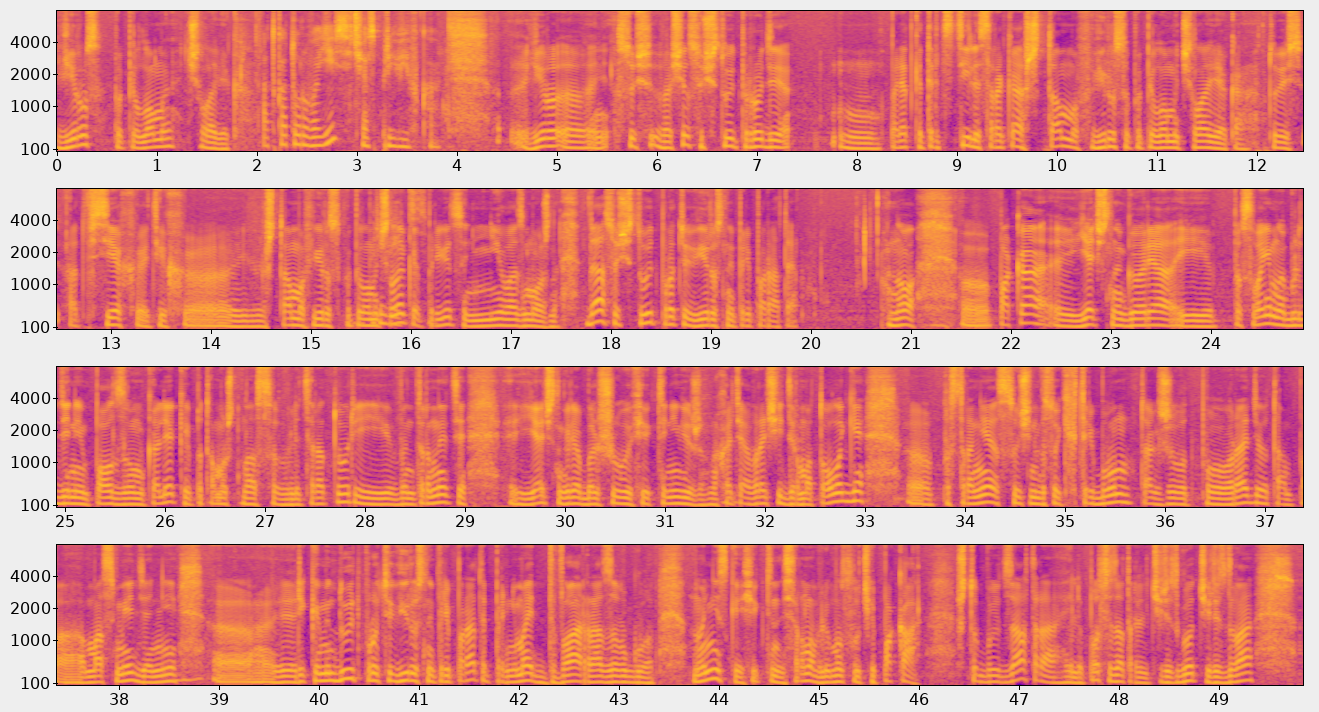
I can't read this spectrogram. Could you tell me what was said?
Вирус папилломы человека. От которого есть сейчас прививка? Виру, э, вообще существует в природе порядка 30 или 40 штаммов вируса папилломы человека. То есть от всех этих э, штаммов вируса папилломы привиться. человека привиться невозможно. Да, существуют противовирусные препараты. Но э, пока э, я, честно говоря, и по своим наблюдениям, по отзывам коллег, и потому что у нас в литературе и в интернете, э, я, честно говоря, большого эффекта не вижу. Но хотя врачи-дерматологи по стране с очень высоких трибун, также вот по радио, там, по масс-медиа, они рекомендуют противовирусные препараты принимать два раза в год. Но низкая эффективность все равно в любом случае пока. Что будет завтра или послезавтра, или через год, через два,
